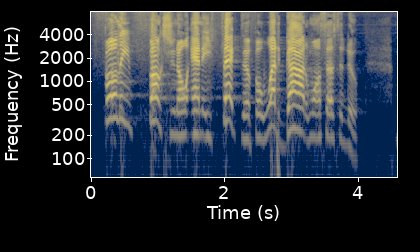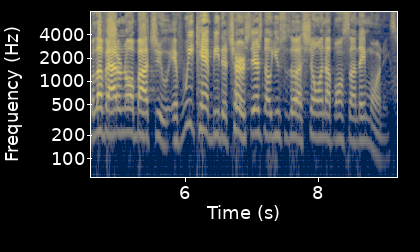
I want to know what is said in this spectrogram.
fully functional and effective for what God wants us to do. Beloved, I don't know about you. If we can't be the church, there's no use of us showing up on Sunday mornings.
